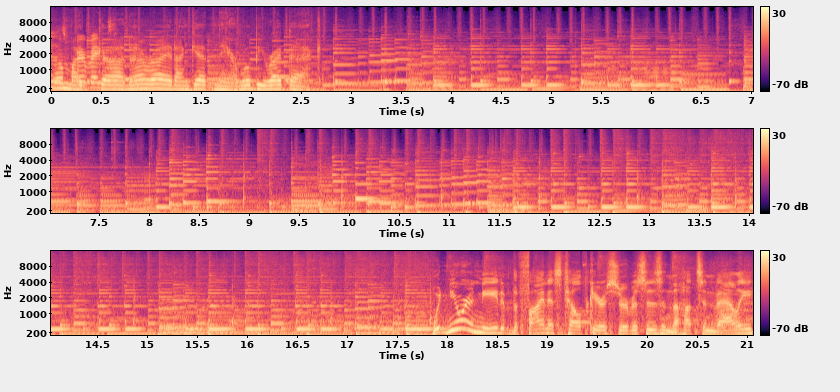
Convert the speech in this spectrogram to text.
Oh my perfect. God. All right, I'm getting there. We'll be right back. When you're in need of the finest healthcare services in the Hudson Valley,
